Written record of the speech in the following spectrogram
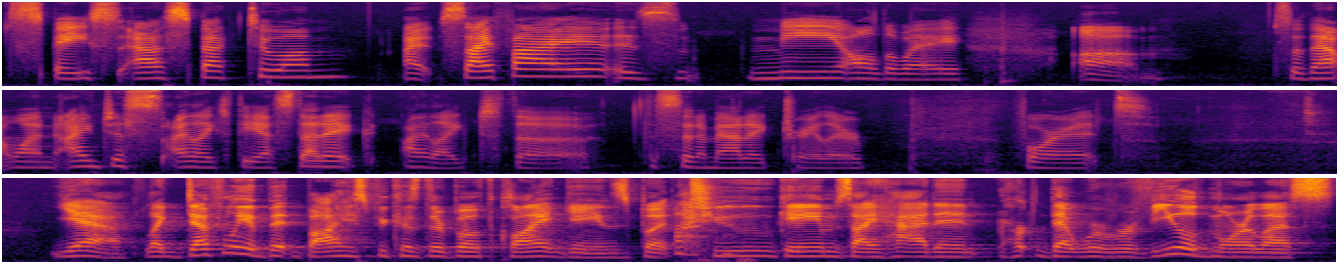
space aspect to them. I, sci-fi is me all the way. Um so that one I just I liked the aesthetic. I liked the the cinematic trailer for it. Yeah, like definitely a bit biased because they're both client games, but two games I hadn't heard that were revealed more or less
